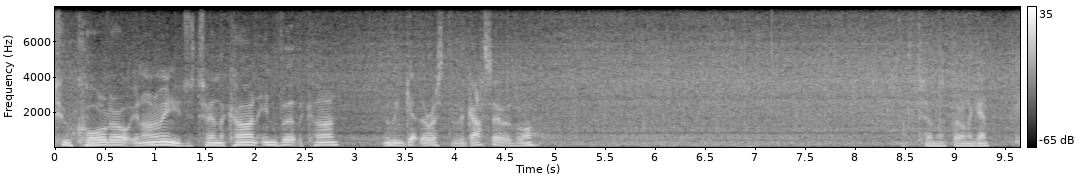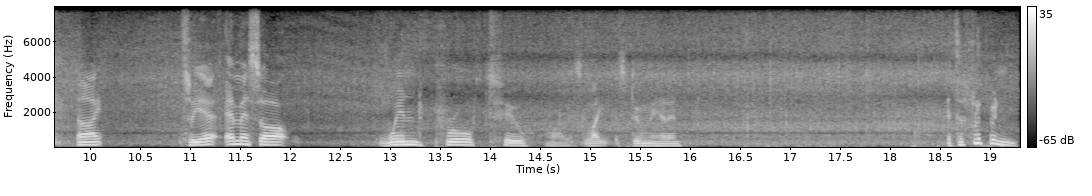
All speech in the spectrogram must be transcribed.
too cold out you know what I mean you just turn the can invert the can and we can get the rest of the gas out as well. Let's turn that down again. Alright so yeah MSR Wind Pro 2 oh this light is doing me head in. It's a flipping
